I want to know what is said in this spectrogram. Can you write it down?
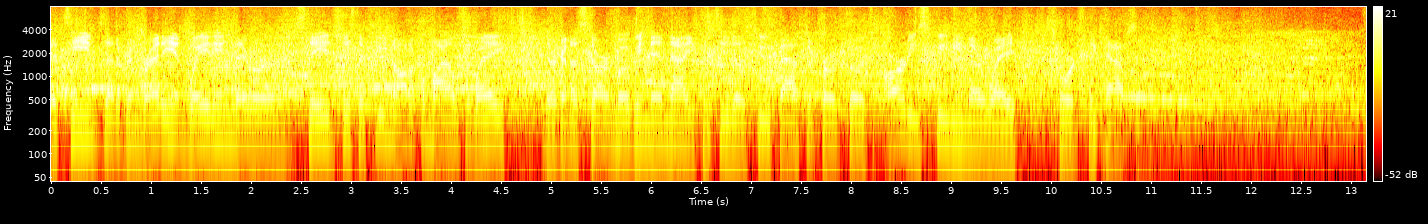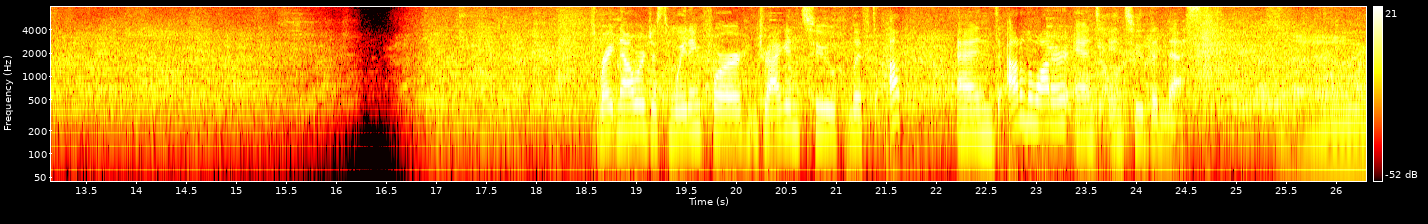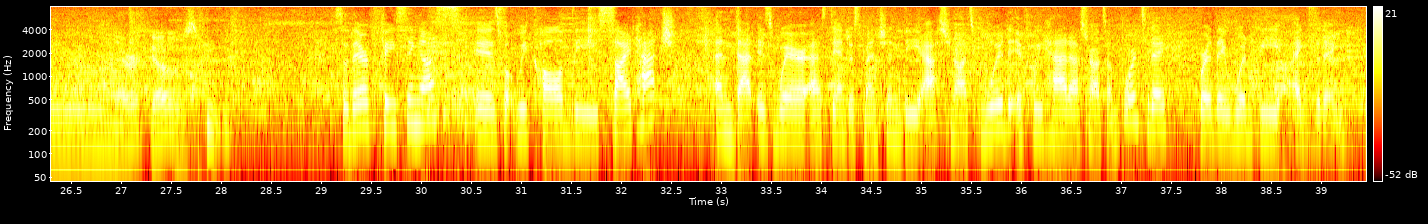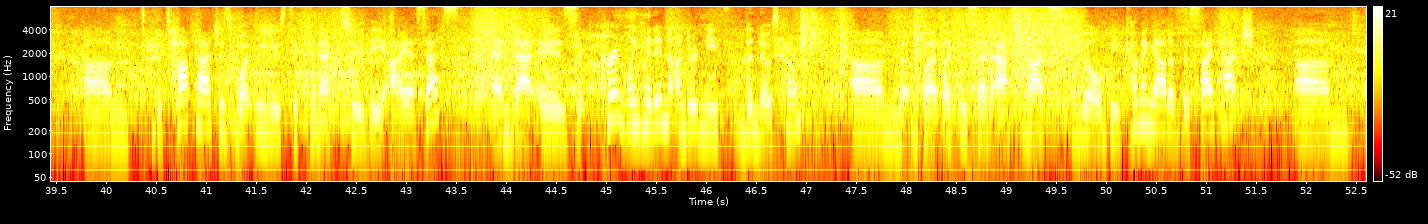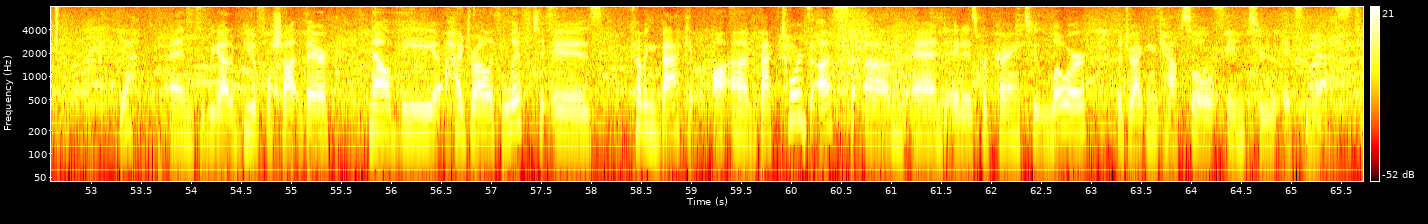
the teams that have been ready and waiting, they were staged just a few nautical miles away. They're going to start moving in now. You can see those two fast approach boats already speeding their way towards the capsule. Right now we're just waiting for Dragon to lift up and out of the water and into the nest. And there it goes. So there facing us is what we call the side hatch, and that is where, as Dan just mentioned, the astronauts would, if we had astronauts on board today, where they would be exiting. Um, the top hatch is what we use to connect to the ISS, and that is currently hidden underneath the nose cone. Um, but like we said, astronauts will be coming out of the side hatch. Um, yeah, and we got a beautiful shot there. Now the hydraulic lift is coming back uh, uh, back towards us, um, and it is preparing to lower the Dragon capsule into its nest.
